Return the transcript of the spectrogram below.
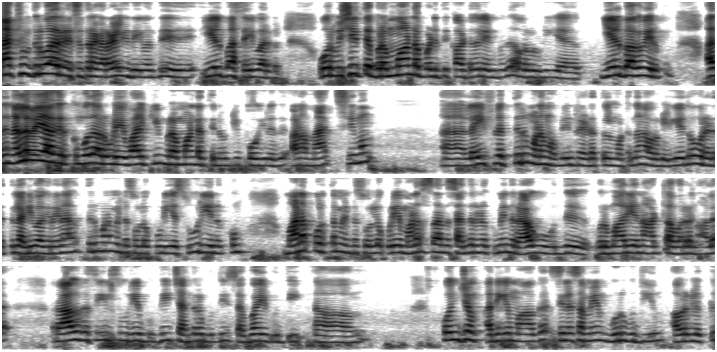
மேக்ஸிமம் திருவாதிரை நட்சத்திரக்காரர்கள் இதை வந்து இயல்பாக செய்வார்கள். ஒரு விஷயத்தை பிரம்மாண்டப்படுத்தி காட்டுதல் என்பது அவர்களுடைய இயல்பாகவே இருக்கும். அது நல்லவையாக இருக்கும்போது அவர்களுடைய வாழ்க்கையும் பிரம்மாண்டத்தை நோக்கி போகிறது. ஆனால் மேக்சிமம் லைஃப்பில் திருமணம் அப்படின்ற இடத்தில் மட்டும்தான் அவர்கள் ஏதோ ஒரு இடத்துல அடிவாகிறேன் ஏன்னா திருமணம் என்று சொல்லக்கூடிய சூரியனுக்கும் மனப்பொருத்தம் என்று சொல்லக்கூடிய மனசு சார்ந்த சந்திரனுக்குமே இந்த ராகு வந்து ஒரு மாதிரியான ஆட்டில் வர்றனால ராகு தசையில் சூரிய புத்தி சந்திர புத்தி செவ்வாய் புத்தி கொஞ்சம் அதிகமாக சில சமயம் குரு புத்தியும் அவர்களுக்கு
